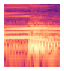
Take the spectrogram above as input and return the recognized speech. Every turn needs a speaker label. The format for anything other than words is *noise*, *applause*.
Speaker 1: Oh.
